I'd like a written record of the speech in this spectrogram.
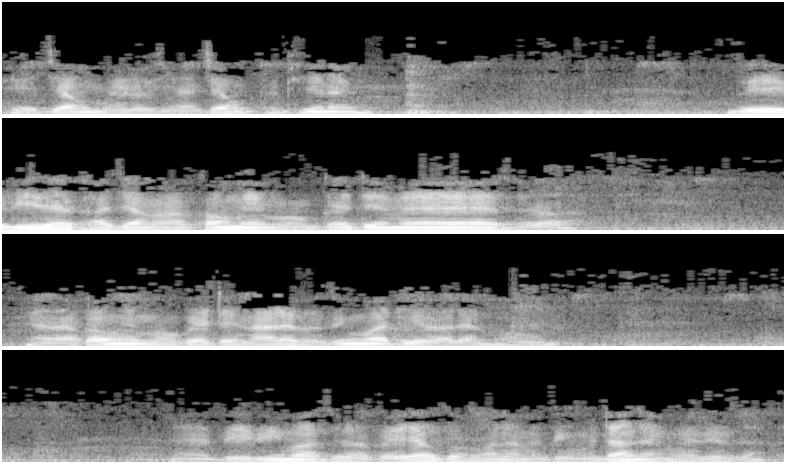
ဒီအကြောင်းမယ်လို့ရှိရင်အကြောင်းမဖြစ်နိုင်ဘူး သေပြီးတဲ့ခါကျမှကောင်းငင်ဘုံကဲတင်မယ်ဆိုတော့အဲဒါကောင်းငင်ဘုံကဲတင်လာလည်းဘယ်သူမှတွေ့ရလည်းမဟုတ်ဘူးအဲသေပြီးမှဆိုတော့ဘယ်ရောက်တော့မှလည်းမသိဘူးတတ်နိုင်မယ်လို့ဆိုတာ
